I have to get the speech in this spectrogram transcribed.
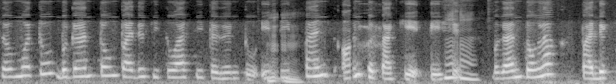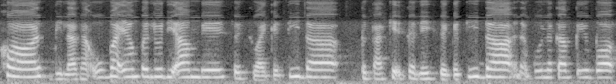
semua tu bergantung pada situasi tertentu. It depends on pesakit patient. Mm-hmm. Bergantunglah pada kos, bilangan ubat yang perlu diambil, sesuai ke tidak, pesakit selesa ke tidak nak gunakan pillbox.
